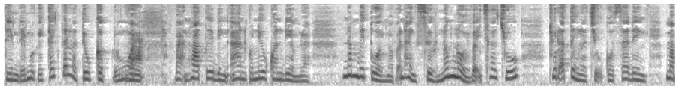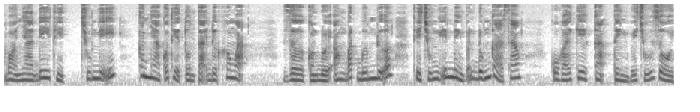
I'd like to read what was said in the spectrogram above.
tìm đến một cái cách rất là tiêu cực đúng không dạ. ạ bạn hoa tươi bình an có nêu quan điểm là 50 tuổi mà vẫn hành xử nông nổi vậy sao chú? Chú đã từng là trụ cột gia đình mà bỏ nhà đi thì chú nghĩ căn nhà có thể tồn tại được không ạ giờ còn đuổi ong bắt bướm nữa thì chú nghĩ mình vẫn đúng cả sao? Cô gái kia cạn tình với chú rồi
